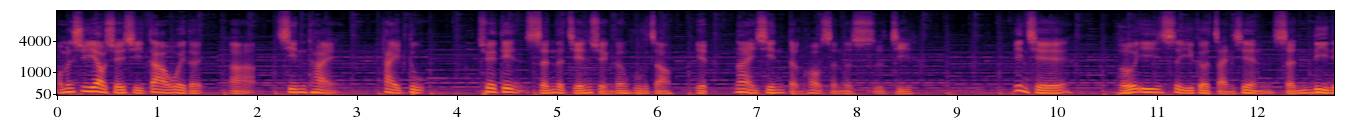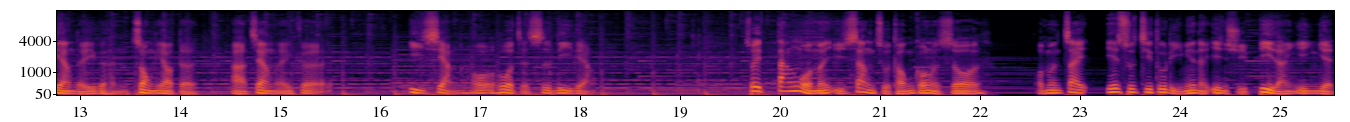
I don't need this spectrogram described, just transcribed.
我们需要学习大卫的啊心态态度，确定神的拣选跟呼召，也耐心等候神的时机。并且合一是一个展现神力量的一个很重要的啊这样的一个意象或或者是力量。所以，当我们与上主同工的时候，我们在耶稣基督里面的应许必然应验。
